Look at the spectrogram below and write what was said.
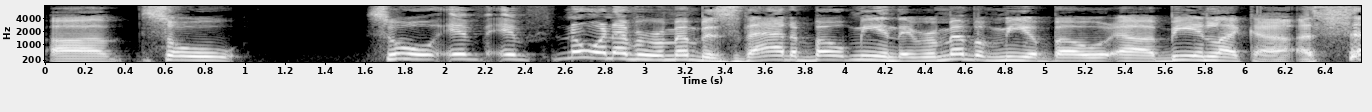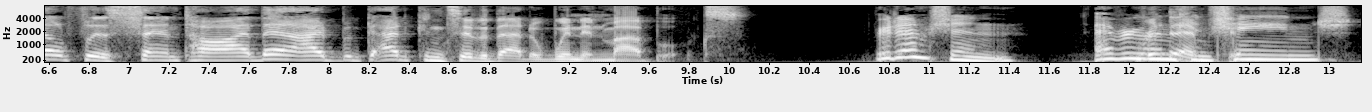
Uh, so so if if no one ever remembers that about me, and they remember me about uh, being like a, a selfless centaur, then I'd I'd consider that a win in my books. Redemption. Everyone Redemption. can change.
